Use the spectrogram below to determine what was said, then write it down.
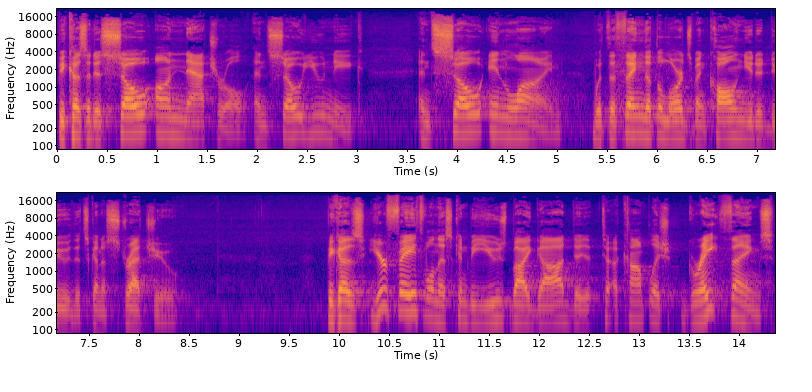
because it is so unnatural and so unique and so in line with the thing that the Lord's been calling you to do that's going to stretch you. Because your faithfulness can be used by God to, to accomplish great things.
